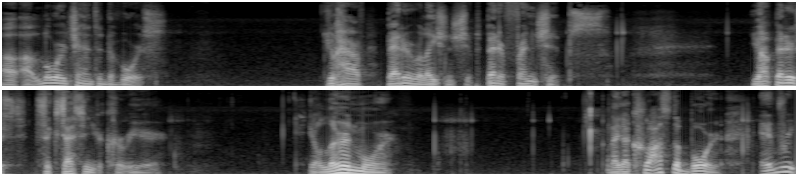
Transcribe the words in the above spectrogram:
a, a lower chance of divorce. You'll have better relationships, better friendships. You'll have better success in your career. You'll learn more. Like across the board, every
